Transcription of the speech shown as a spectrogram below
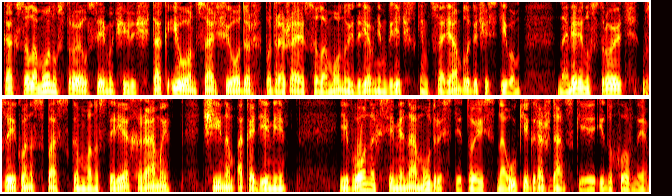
Как Соломон устроил семь училищ, так и он, царь Феодор, подражая Соломону и древним греческим царям благочестивым, намерен устроить в Заиконоспасском монастыре храмы чинам Академии, и вон их семена мудрости, то есть науки гражданские и духовные,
